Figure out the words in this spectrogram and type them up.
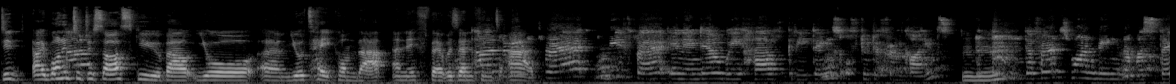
did I wanted to just ask you about your um, your take on that and if there was anything to, to add. To be fair, in India we have greetings of two different kinds. Mm-hmm. the first one being namaste,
